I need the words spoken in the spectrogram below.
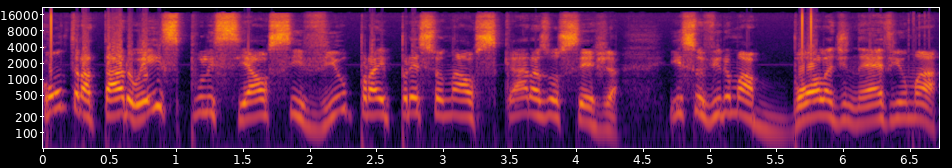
contratar o ex-policial civil para impressionar os caras, ou seja, isso vira uma bola de neve, uma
